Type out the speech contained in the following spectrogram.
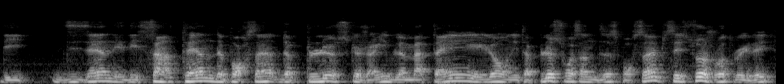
des dizaines et des centaines de pourcents de plus que j'arrive le matin et là on est à plus 70%, puis c'est ça je vais trader.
